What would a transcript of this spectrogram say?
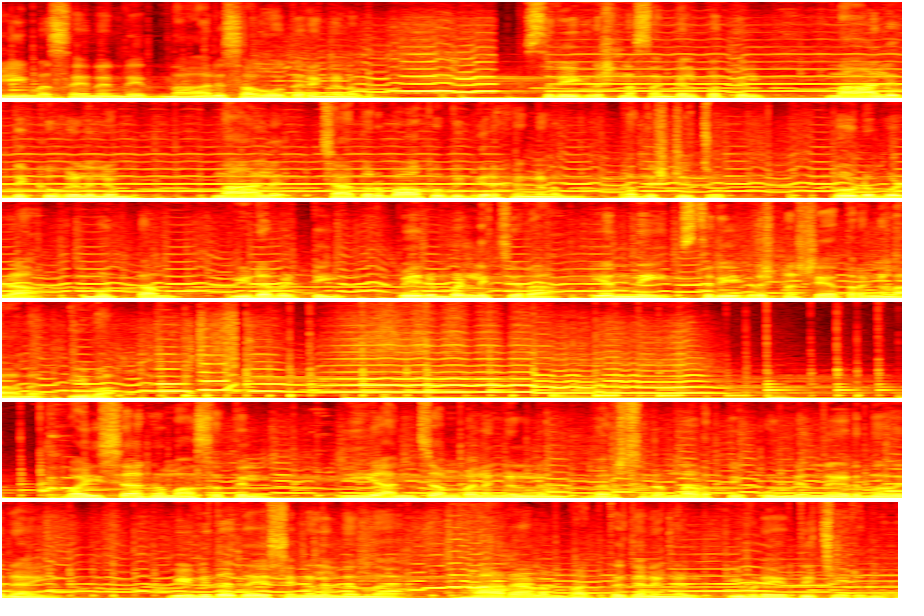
ഭീമസേനന്റെ നാല് സഹോദരങ്ങളും ശ്രീകൃഷ്ണ സങ്കല്പത്തിൽ നാല് ദിക്കുകളിലും നാല് ചതുർബാഹു വിഗ്രഹങ്ങളും പ്രതിഷ്ഠിച്ചു. തൊടുപുഴ മുട്ടം ഇടവെട്ടി പെരുമ്പള്ളിച്ചിറ എന്നീ ശ്രീകൃഷ്ണ ക്ഷേത്രങ്ങളാണ് ഇവ. വൈശാഖ മാസത്തിൽ ഈ അഞ്ചമ്പലങ്ങളിലും ദർശനം നടത്തി പുണ്യം നേടുന്നതിനായി വിവിധ ദേശങ്ങളിൽ നിന്ന് ധാരാളം ഭക്തജനങ്ങൾ ഇവിടെ എത്തിച്ചേരുന്നു.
